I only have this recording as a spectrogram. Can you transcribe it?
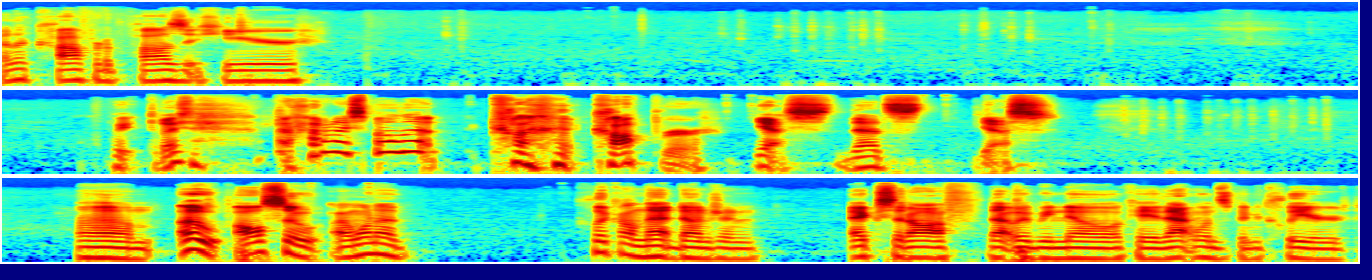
Another copper deposit here. Wait, did I? How did I spell that? Co copper. Yes, that's yes. Um. Oh, also, I want to click on that dungeon, exit off. That way we know. Okay, that one's been cleared,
